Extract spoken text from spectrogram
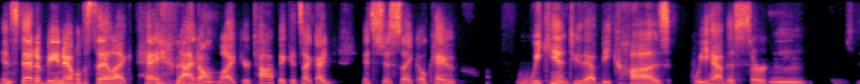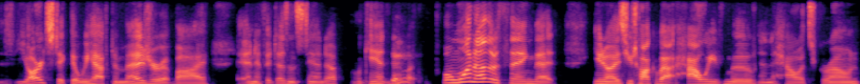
instead of being able to say like, "Hey, I don't like your topic," it's like I, it's just like, okay, we can't do that because we have this certain yardstick that we have to measure it by, and if it doesn't stand up, we can't do it. Well, one other thing that you know, as you talk about how we've moved and how it's grown,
